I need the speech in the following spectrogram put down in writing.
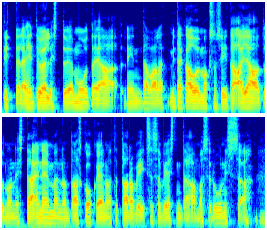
titteleihin työllistyy ja muuta, ja niin tavallaan, että mitä kauemmaksi on siitä ajautunut, niin sitä enemmän on taas kokenut, että tarvii itse asiassa viestintää omassa duunissaan. Mm.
